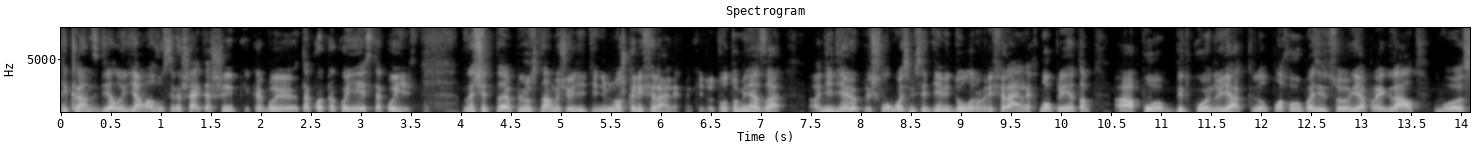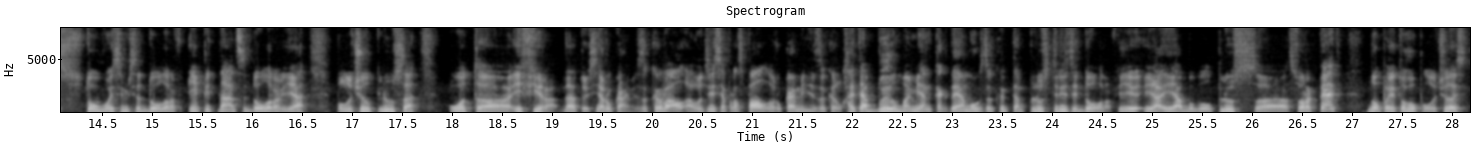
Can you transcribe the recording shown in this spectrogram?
экран сделаю, я могу совершать ошибки, как бы такой, какой есть, такой есть. Значит, э, плюс нам еще, видите, немножко реферальных накидывают. Вот у меня за а, неделю пришло 89 долларов реферальных, но при этом а, по биткоину я открыл плохую позицию, я проиграл в 180 долларов и 15 долларов я получил плюса от а, эфира, да, то есть я руками закрывал, а вот здесь я проспал, руками не закрыл. Хотя был момент, когда я мог закрыть там плюс 30 долларов, и я, я бы был плюс 45, но по итогу получилось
